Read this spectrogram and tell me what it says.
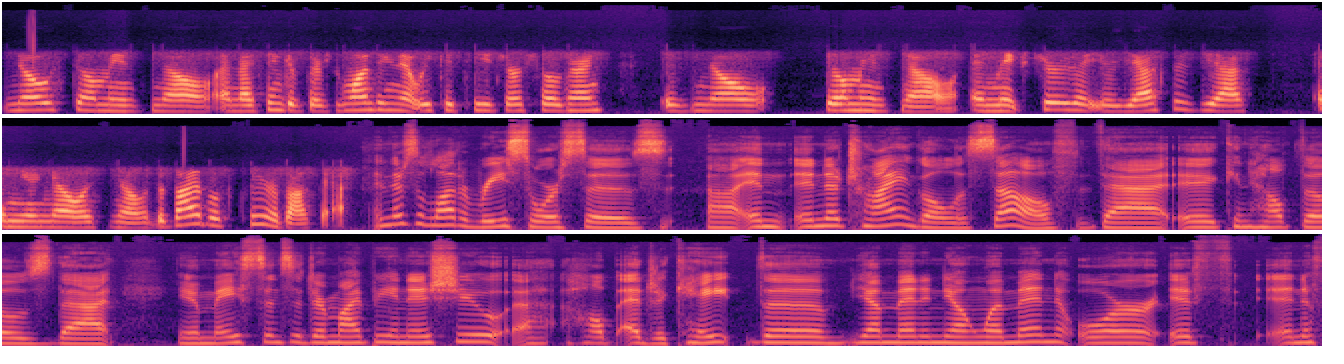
No still means no. And I think if there's one thing that we could teach our children is no still means no, and make sure that your yes is yes and your no is no. The Bible's clear about that. And there's a lot of resources uh, in in a triangle itself that it can help those that you know may sense that there might be an issue, uh, help educate the young men and young women, or if in an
